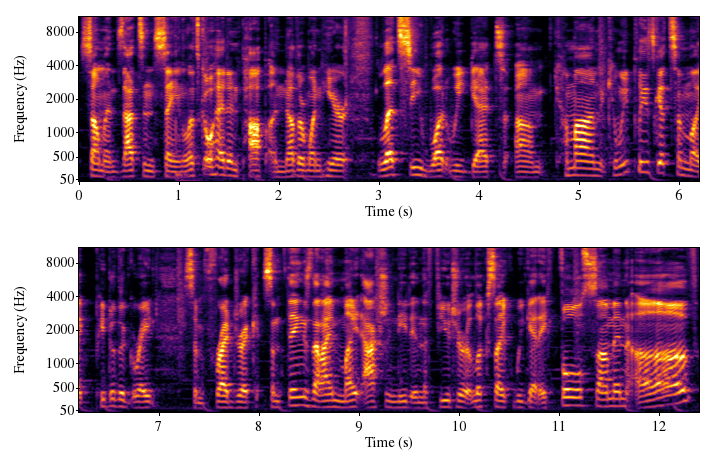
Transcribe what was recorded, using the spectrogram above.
summons. That's insane. Let's go ahead and pop another one here. Let's see what we get um come on can we please get some like Peter the Great some Frederick some things that I might actually need in the future? It looks like we get a full summon of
